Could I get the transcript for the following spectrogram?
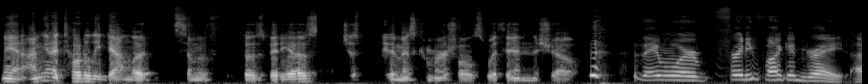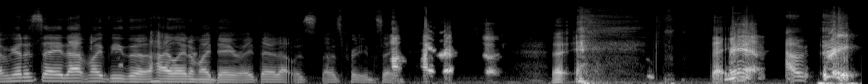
Man, I'm gonna totally download some of those videos, just play them as commercials within the show. They were pretty fucking great. I'm gonna say that might be the highlight of my day right there. That was that was pretty insane. Uh, Episode. That, that- Man, how- great.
